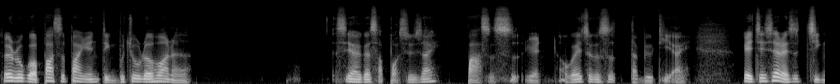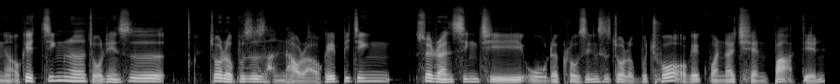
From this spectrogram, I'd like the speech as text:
所以如果八十八元顶不住的话呢？下一个 support 是在八十四元，OK，这个是 WTI。OK，接下来是金啊，OK，金呢昨天是做的不是很好了，OK，毕竟虽然星期五的 closing 是做的不错，OK，关在前八点，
